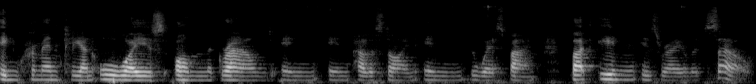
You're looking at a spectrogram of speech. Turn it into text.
incrementally and always on the ground in, in Palestine, in the West Bank, but in Israel itself.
